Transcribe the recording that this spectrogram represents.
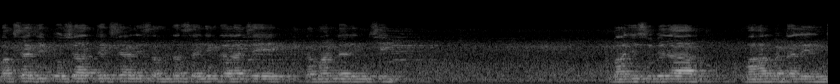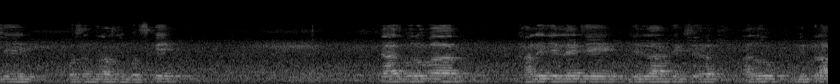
पक्षाचे कोषाध्यक्ष आणि संत सैनिक दलाचे कमांडर इन चीफ माजी सुभेदार महार बटालियनचे वसंतरावजी मस्के त्याचबरोबर ठाणे जिल्ह्याचे जिल्हा अध्यक्ष अनुप मित्रा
